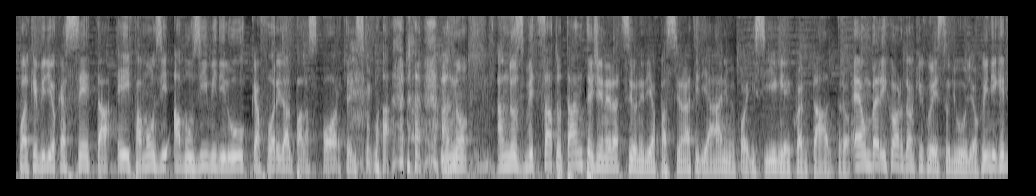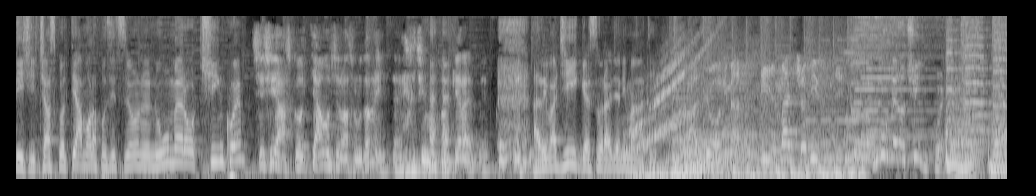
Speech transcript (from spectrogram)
qualche videocassetta e i famosi abusivi di Lucca fuori dal palasport, insomma, hanno, hanno svezzato tante generazioni di appassionati di anime, poi di sigle e quant'altro. È un bel ricordo anche questo, Giulio. Quindi che dici? Ci ascoltiamo la posizione numero 5? Sì, sì, ascoltiamocelo assolutamente, ci mancherebbe. Arriva Gig su Radio Animati. Radio Animati, il mangiadischi. Numero 5.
